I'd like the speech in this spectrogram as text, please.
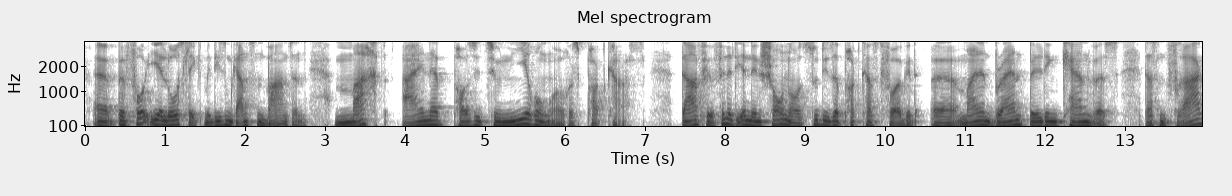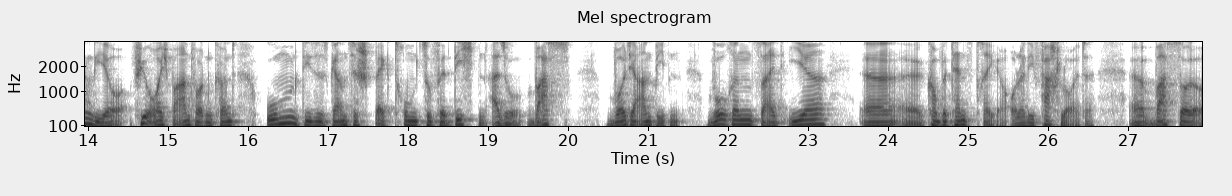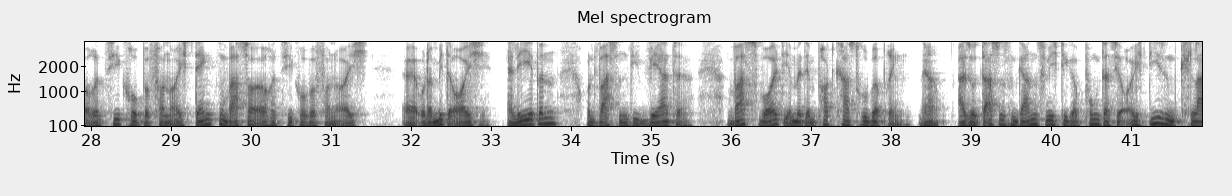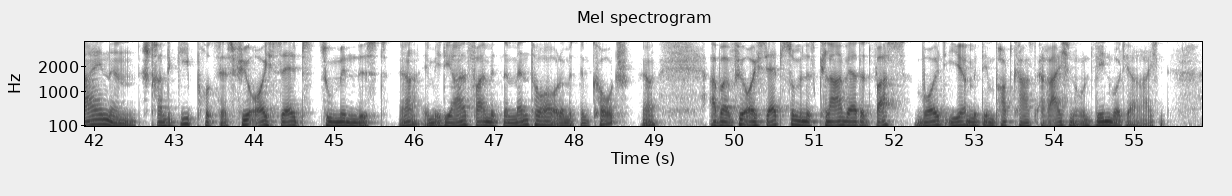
Äh, bevor ihr loslegt mit diesem ganzen Wahnsinn, macht eine Positionierung eures Podcasts. Dafür findet ihr in den Show Notes zu dieser Podcast-Folge äh, meinen Brand Building Canvas. Das sind Fragen, die ihr für euch beantworten könnt, um dieses ganze Spektrum zu verdichten. Also, was wollt ihr anbieten? Worin seid ihr äh, äh, Kompetenzträger oder die Fachleute. Äh, was soll eure Zielgruppe von euch denken? Was soll eure Zielgruppe von euch äh, oder mit euch erleben? Und was sind die Werte? Was wollt ihr mit dem Podcast rüberbringen? Ja, also das ist ein ganz wichtiger Punkt, dass ihr euch diesem kleinen Strategieprozess für euch selbst zumindest, ja, im Idealfall mit einem Mentor oder mit einem Coach, ja, aber für euch selbst zumindest klar werdet, was wollt ihr mit dem Podcast erreichen und wen wollt ihr erreichen.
